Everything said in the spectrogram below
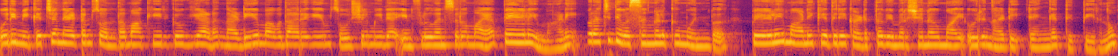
ഒരു മികച്ച നേട്ടം സ്വന്തമാക്കിയിരിക്കുകയാണ് നടിയും അവതാരകയും സോഷ്യൽ മീഡിയ ഇൻഫ്ലുവൻസറുമായ പേളി മാണി. കുറച്ച് ദിവസങ്ങൾക്ക് മുൻപ് പേളി മാണിക്കെതിരെ കടുത്ത വിമർശനവുമായി ഒരു നടി രംഗത്തെത്തിയിരുന്നു.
